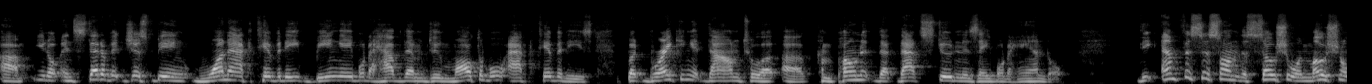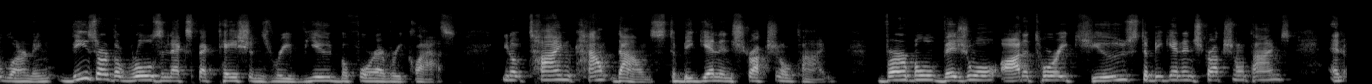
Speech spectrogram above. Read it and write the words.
um, you know, instead of it just being one activity, being able to have them do multiple activities, but breaking it down to a, a component that that student is able to handle. The emphasis on the social emotional learning, these are the rules and expectations reviewed before every class. You know, time countdowns to begin instructional time verbal, visual, auditory cues to begin instructional times, and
